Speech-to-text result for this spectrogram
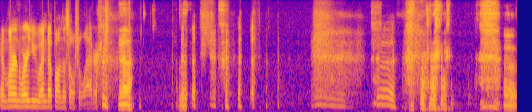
and learn where you end up on the social ladder. Yeah. Uh, uh,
